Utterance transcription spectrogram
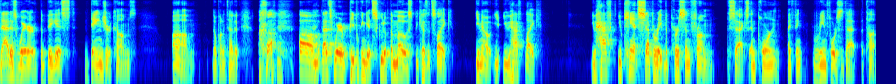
that is where the biggest danger comes um no pun intended um that's where people can get screwed up the most because it's like you know you, you have like you have you can't separate the person from the sex and porn i think reinforces that a ton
